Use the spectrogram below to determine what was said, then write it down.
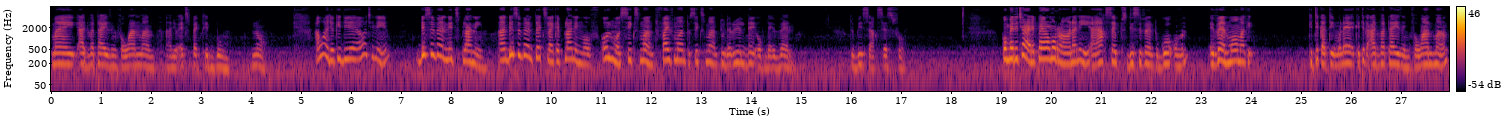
My advertising for one month and you expected boom. No. Awajo kijie awachini this event needs planning. And this event takes like a planning of almost six months five months to six months to the real day of the event to be successful. Kombedi chani pero morona ni i accept this event to go on. Event moma ki kitika timone eh, kitika advertising for one month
